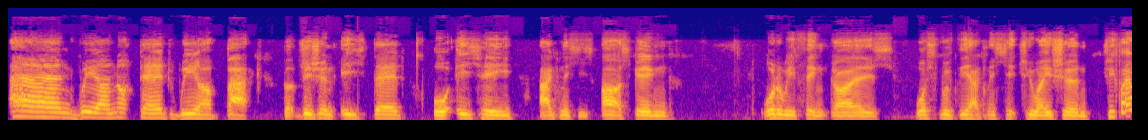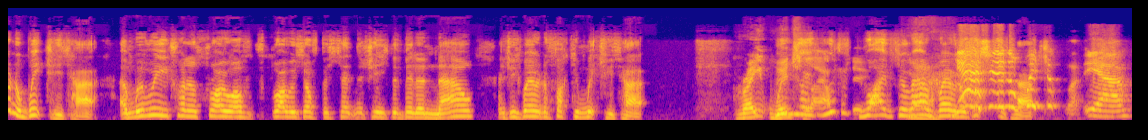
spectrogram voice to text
And we are not dead, we are back. But Vision is dead, or is he? Agnes is asking. What do we think, guys? What's with the Agnes situation? She's wearing a witch's hat, and we're really trying to throw off throw us off the scent that she's the villain now, and she's wearing a fucking witch's hat. Great witch just, who just dude. drives around Yeah. wearing Yeah, a she witch's did a hat? witch. Yeah.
